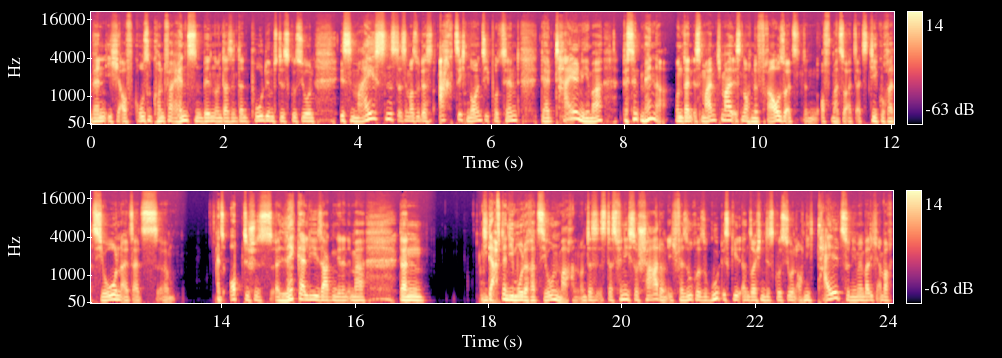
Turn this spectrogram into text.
wenn ich auf großen Konferenzen bin und da sind dann Podiumsdiskussionen, ist meistens das immer so, dass 80, 90 Prozent der Teilnehmer, das sind Männer. Und dann ist manchmal ist noch eine Frau so als, dann oftmals so als, als Dekoration, als, als, ähm, als optisches Leckerli, sagen die dann immer, dann die darf dann die Moderation machen. Und das ist, das finde ich so schade. Und ich versuche, so gut es geht, an solchen Diskussionen auch nicht teilzunehmen, weil ich einfach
